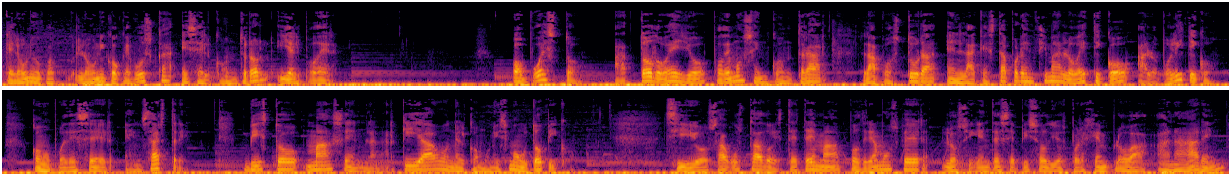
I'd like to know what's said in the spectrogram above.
que lo único, lo único que busca es el control y el poder. Opuesto a todo ello podemos encontrar la postura en la que está por encima lo ético a lo político, como puede ser en Sartre, visto más en la anarquía o en el comunismo utópico. Si os ha gustado este tema, podríamos ver los siguientes episodios, por ejemplo, a Anna Arendt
